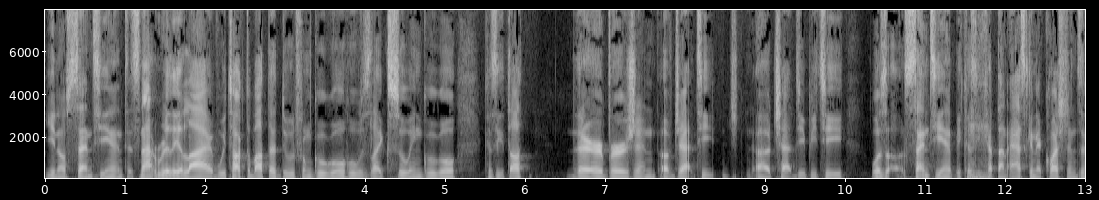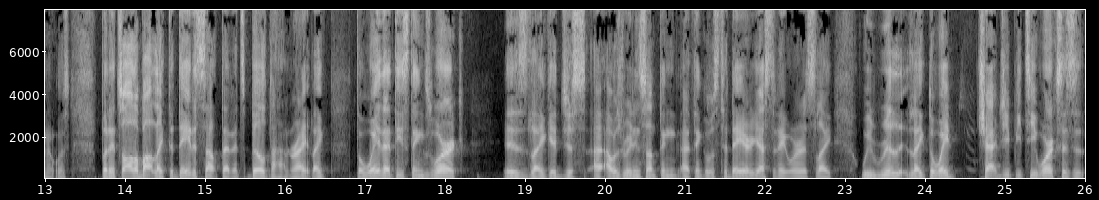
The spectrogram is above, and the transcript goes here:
you know sentient. It's not really alive. We talked about that dude from google who was like suing google because he thought their version of chat T, uh, chat gpt was sentient because he kept on asking it questions and it was but it's all about like the data set that it's built on right? Like the way that these things work is like it just I, I was reading something i think it was today or yesterday where it's like we really like the way chat gpt works is it,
